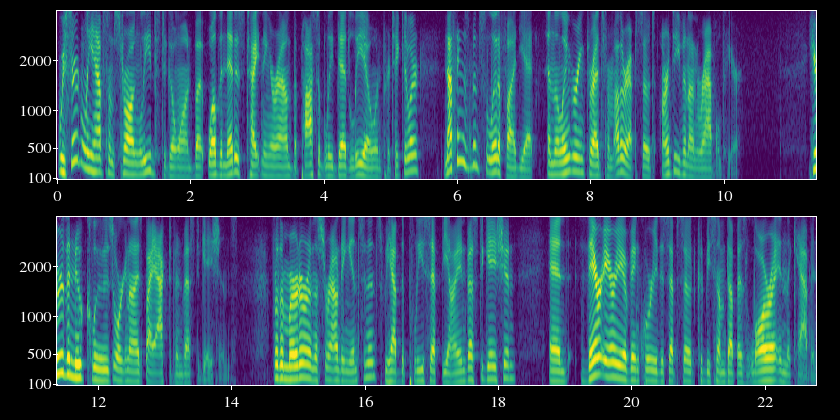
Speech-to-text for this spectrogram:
We certainly have some strong leads to go on, but while the net is tightening around the possibly dead Leo in particular, Nothing has been solidified yet, and the lingering threads from other episodes aren't even unraveled here. Here are the new clues organized by active investigations. For the murder and the surrounding incidents, we have the police FBI investigation, and their area of inquiry this episode could be summed up as Laura in the cabin.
